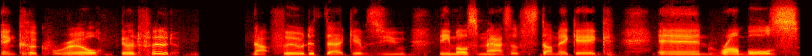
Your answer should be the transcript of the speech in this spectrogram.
and cook real good food. Not food that gives you the most massive stomach ache and rumbles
